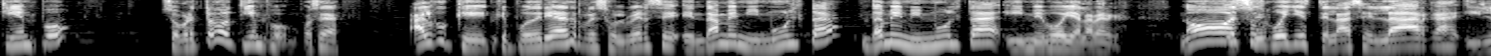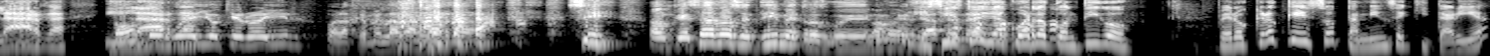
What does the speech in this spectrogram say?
tiempo, sobre todo tiempo. O sea, algo que, que podría resolverse en dame mi multa, dame mi multa y me voy a la verga. No, Pues esos sí. güeyes te la hacen larga y larga y ¿Dónde, larga. güey? Yo quiero ir para que me la hagan larga. Sí, aunque sea dos centímetros, güey. no. Y sí estoy de acuerdo contigo. Pero creo que eso también se quitaría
